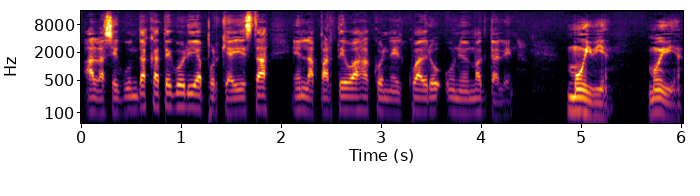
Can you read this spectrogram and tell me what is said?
a la segunda categoría porque ahí está en la parte baja con el cuadro Unión Magdalena. Muy bien, muy bien.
